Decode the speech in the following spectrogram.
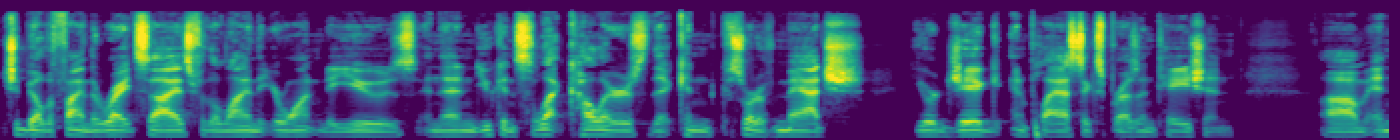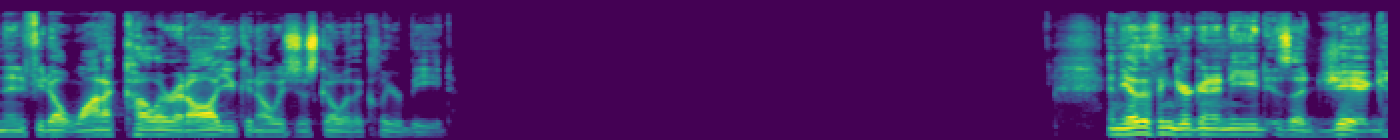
should be able to find the right size for the line that you're wanting to use. And then you can select colors that can sort of match your jig and plastics presentation. Um, and then if you don't want a color at all, you can always just go with a clear bead. And the other thing you're going to need is a jig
